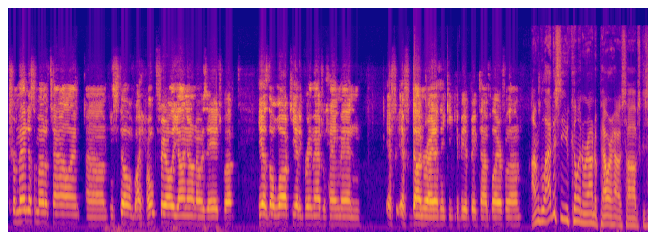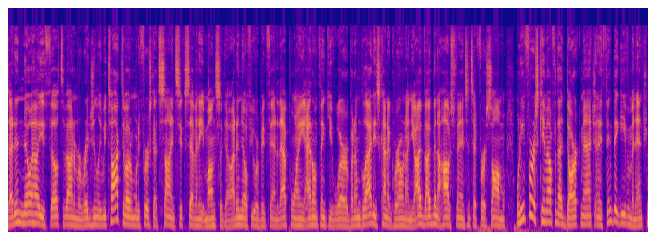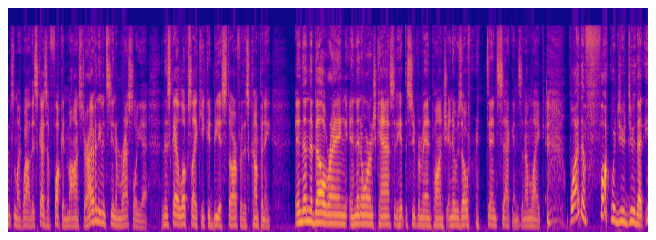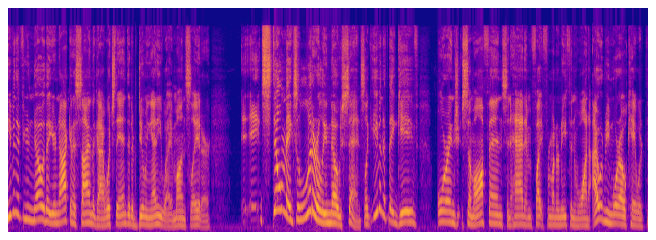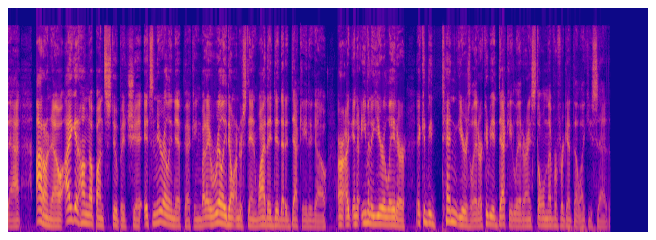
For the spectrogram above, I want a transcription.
tremendous amount of talent. Um, he's still, I hope, fairly young. I don't know his age, but he has the look. He had a great match with Hangman if if done right, I think he could be a big time player for them. I'm glad to see you coming around to Powerhouse Hobbs because I didn't know how you felt about him originally. We talked about him when he first got signed six, seven, eight months ago. I didn't know if you were a big fan at that point. I don't think you were, but I'm glad he's kind of grown on you. I've, I've been a Hobbs fan since I first saw him. When he first came out for that dark match, and I think they gave him an entrance, I'm like, wow, this guy's a fucking monster. I haven't even seen him wrestle yet, and this guy looks like he could be a star for this company. And then the bell rang, and then Orange Cassidy hit the Superman punch, and it was over in 10 seconds. And I'm like, why the fuck would you do that? Even if you know that you're not going to sign the guy, which they ended up doing anyway months later, it still makes literally no sense. Like, even if they gave Orange some offense and had him fight from underneath and won, I would be more okay with that. I don't know. I get hung up on stupid shit. It's merely nitpicking, but I really don't understand why they did that a decade ago or uh, even a year later. It could be 10 years later. It could be a decade later. I still will never forget that, like you said.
